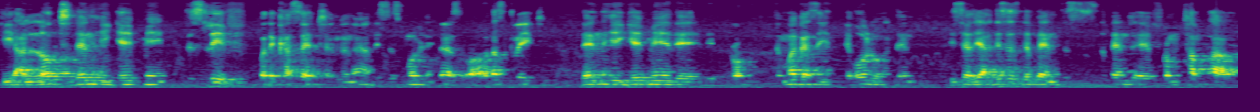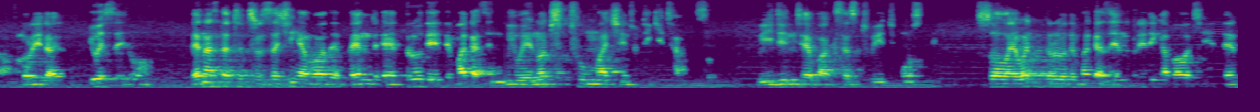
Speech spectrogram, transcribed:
He unlocked, then he gave me the sleeve for the cassette, and then ah, this is Morbid Angel. I said, oh, that's great. Then he gave me the, the, the magazine, the old one. Then he said, yeah, this is the band. This is the band uh, from Tampa, Florida, USA. Oh, then I started researching about the band uh, through the, the magazine. We were not too much into digital, so we didn't have access to it mostly. So I went through the magazine reading about it, then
